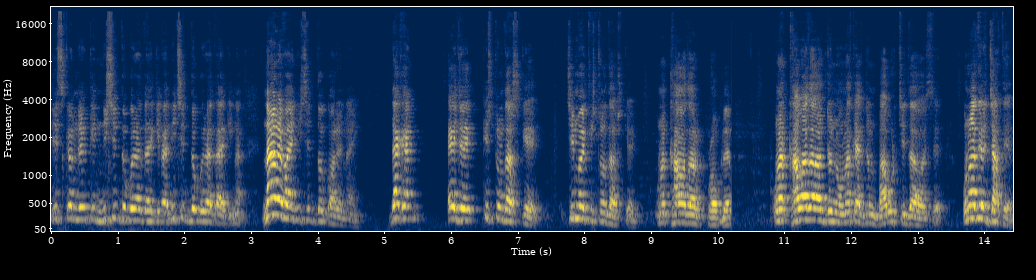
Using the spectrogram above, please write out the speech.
যে নিষিদ্ধ করে দেয় কিনা, নিষিদ্ধ করে দেয় কিনা। না রে ভাই, নিষিদ্ধ করে নাই। দেখেন, এই যে কৃষ্ণদাসকে চিন্ময় কৃষ্ণ দাসকে। ওনার খাওয়া দাওয়ার প্রবলেম ওনার খাওয়া দাওয়ার জন্য ওনাকে একজন বাবুর্চি দেওয়া হয়েছে। ওনাদের জাতের।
